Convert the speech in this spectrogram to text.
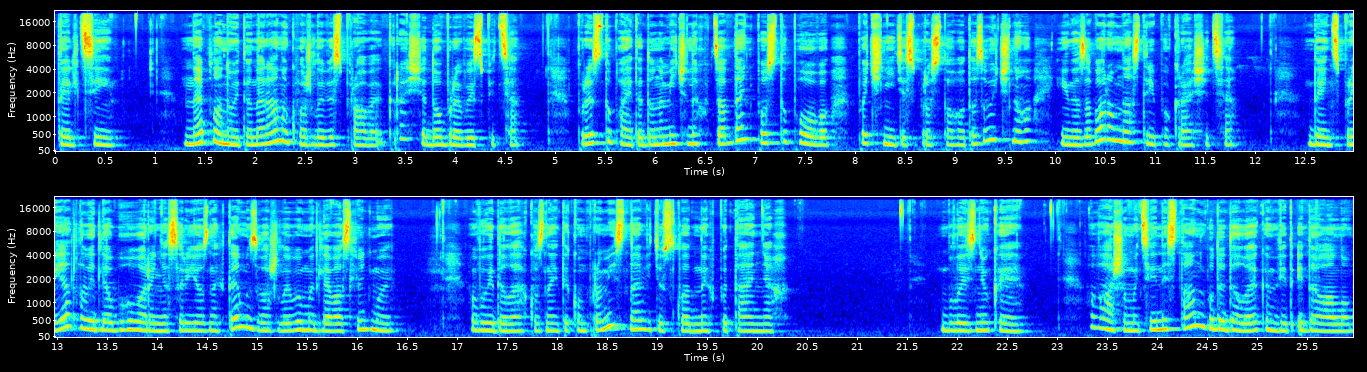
Тельці. Не плануйте на ранок важливі справи, краще добре виспіться. Приступайте до намічених завдань поступово, почніть із простого та звичного, і незабаром настрій покращиться. День сприятливий для обговорення серйозних тем з важливими для вас людьми. Вийде легко знайти компроміс навіть у складних питаннях. Близнюки. Ваш емоційний стан буде далеким від ідеалу.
